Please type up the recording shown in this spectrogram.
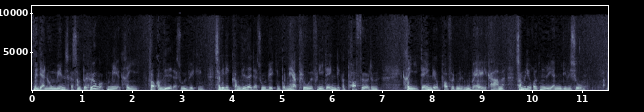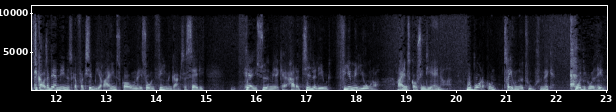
men der er nogle mennesker, som behøver mere krig for at komme videre i deres udvikling, så kan de ikke komme videre i deres udvikling på den her klode, fordi der er ingen, der kan påføre dem krig, der er ingen, der kan påføre dem en ubehagelig karma, så må de rykke ned i anden division. Det kan også være mennesker, for eksempel i regnskovene. Jeg så en film engang, så sagde de, her i Sydamerika har der tidligere levet 4 millioner regnskovsindianere. Nu bor der kun 300.000, ikke? Hvor er de gået hen?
